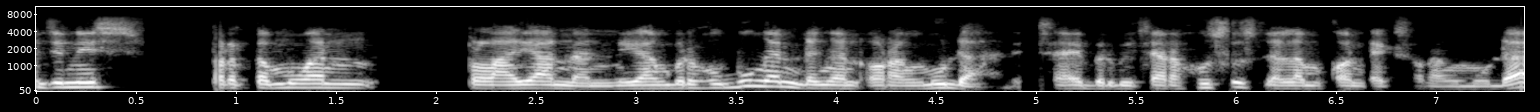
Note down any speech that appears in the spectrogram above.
jenis pertemuan pelayanan yang berhubungan dengan orang muda. Saya berbicara khusus dalam konteks orang muda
